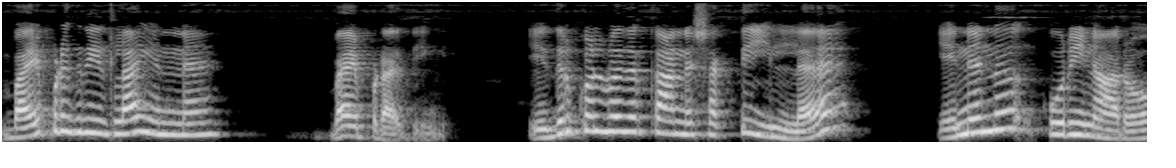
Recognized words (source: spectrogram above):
பயப்படுகிறீர்களா என்ன? பயப்படாதீங்க. எதிர்கொள்வதற்கான சக்தி இல்லை. என்னென்னு கூறினாரோ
